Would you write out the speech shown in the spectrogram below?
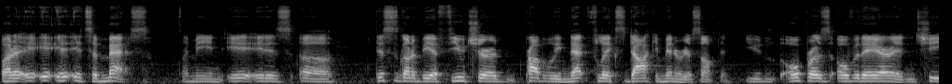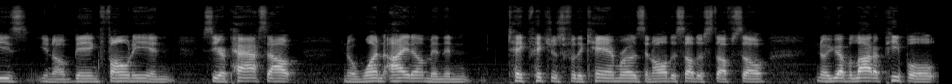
But it, it, it's a mess. I mean, it, it is. Uh, this is going to be a future probably Netflix documentary or something. You Oprah's over there and she's you know being phony and see her pass out you know one item and then take pictures for the cameras and all this other stuff. So you know you have a lot of people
